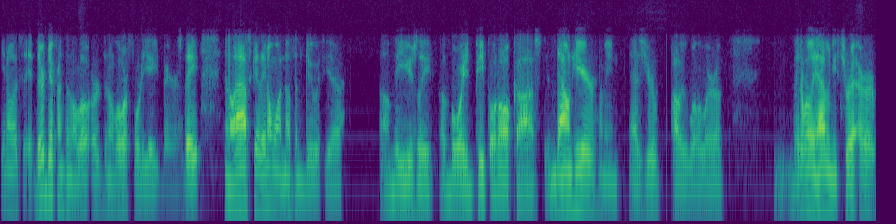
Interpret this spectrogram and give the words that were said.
You know, it's they're different than the lower than the lower 48 bears. They in Alaska, they don't want nothing to do with you. Um, they usually avoid people at all costs. And down here, I mean, as you're probably well aware of, they don't really have any threat or,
